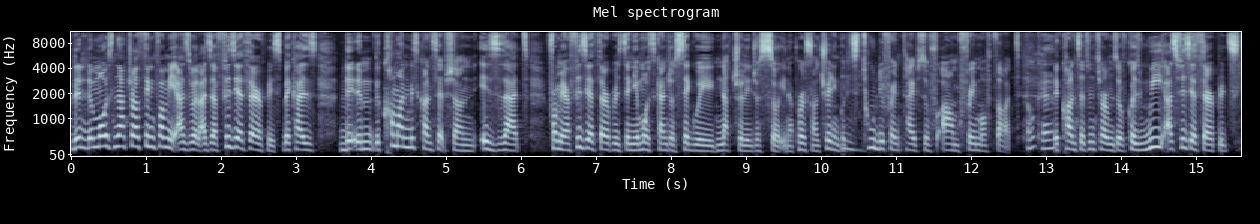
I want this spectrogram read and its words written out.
the, the most natural thing for me as well as a physiotherapist, because the, the, the common misconception is that from your physiotherapist, then you must can just segue naturally just so in a personal training, but it's mm. two different types of um, frame of thought. Okay. The concept in terms of, because we as physiotherapists,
